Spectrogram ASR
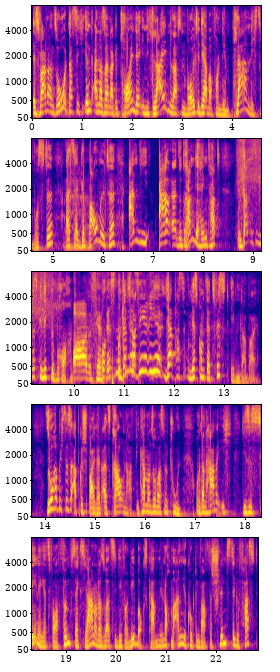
es war dann so, dass sich irgendeiner seiner Getreuen, der ihn nicht leiden lassen wollte, der aber von dem Plan nichts wusste, als er gebaumelte, an die, also drangehängt hat und dann ist ihm das Genick gebrochen. Oh, das ist ja- das ist eine war- Kinderserie? ja, pass, und jetzt kommt der Twist eben dabei. So habe ich das abgespeichert als grauenhaft. Wie kann man sowas nur tun? Und dann habe ich diese Szene jetzt vor fünf, sechs Jahren oder so, als die DVD-Box kam, mir nochmal angeguckt und war auf das Schlimmste gefasst.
